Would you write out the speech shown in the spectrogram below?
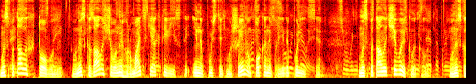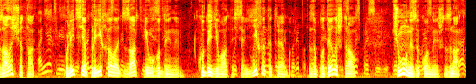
Ми спитали, хто вони. Вони сказали, що вони громадські активісти і не пустять машину, поки не приїде поліція. Ми спитали, чи викликали. Вони сказали, що так. Поліція приїхала за півгодини. Куди діватися? Їхати треба. Заплатили штраф. Чому незаконний знак?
